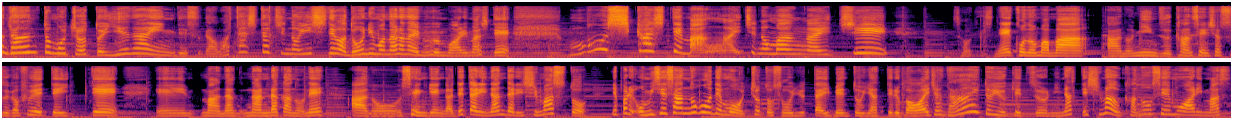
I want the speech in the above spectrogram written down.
あなんともちょっと言えないんですが私たちの意思ではどうにもならない部分もありましてもしかして万が一の万が一そうですね。このまま、あの、人数、感染者数が増えていって、えー、まあ、何らかのね、あの、宣言が出たりなんだりしますと、やっぱりお店さんの方でも、ちょっとそういったイベントをやってる場合じゃないという結論になってしまう可能性もあります。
